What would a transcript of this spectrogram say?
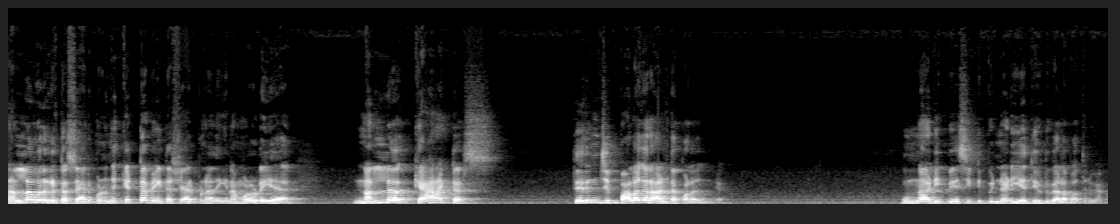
நல்லவர்கிட்ட ஷேர் பண்ணுங்கள் கெட்டவங்கிட்ட ஷேர் பண்ணாதீங்க. நம்மளுடைய நல்ல கேரக்டர்ஸ் தெரிஞ்சு பழகிற ஆள்கிட்ட பழகுங்க. முன்னாடி பேசிட்டு பின்னாடி ஏற்றி விட்டு வேலை பார்த்துருவேன்.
